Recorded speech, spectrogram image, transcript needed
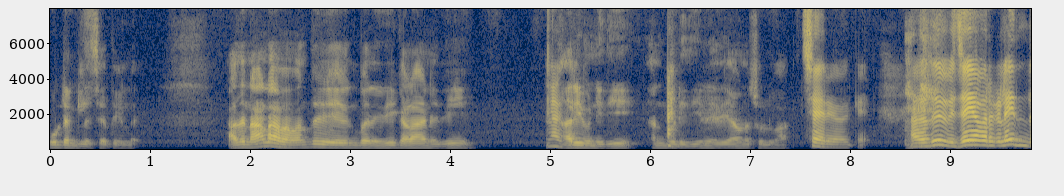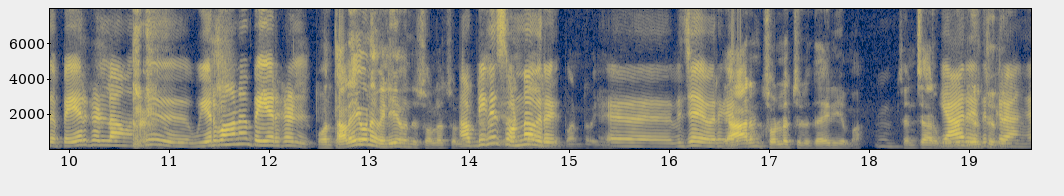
கூட்டணியில் சேர்த்துக்கல. அதனால அவன் வந்து இன்பநிதி கலாநிதி okay. அறிவு நிதி அன்பு நிதின்னு எதையா அவனை சொல்லுவான் சரி ஓகே. அதாவது விஜய் அவர்களே இந்த பெயர்கள்லாம் வந்து உயர்வான பெயர்கள். உன் தலைவனை வெளியே வந்து சொல்ல சொல்லு அப்படின்னு சொன்னவரு. விஜய் அவர்கள். யாருன்னு சொல்ல சொல்லு தைரியமா. சென்சார் யார். எதிர்க்கிறாங்க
